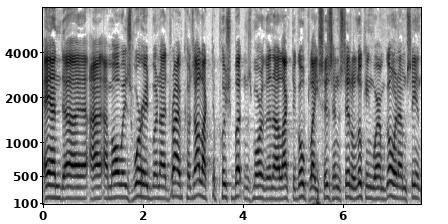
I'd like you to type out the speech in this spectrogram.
And uh, I, am always worried when I drive because I like to push buttons more than I like to go places. Instead of looking where I'm going, I'm seeing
